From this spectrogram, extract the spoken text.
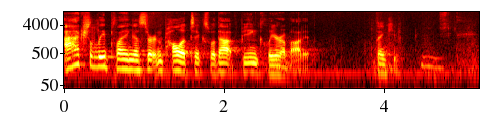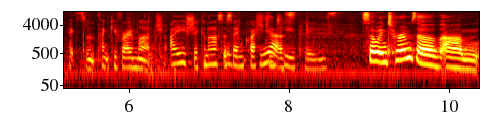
actually playing a certain politics without being clear about it? Thank you. Mm. Excellent, thank you very much. Ayesha, can I ask the same question yes. to you, please? So in terms of um,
